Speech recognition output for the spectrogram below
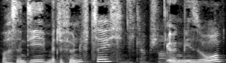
Was sind die? Mitte 50? ich glaube schon. Irgendwie so.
